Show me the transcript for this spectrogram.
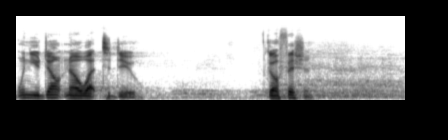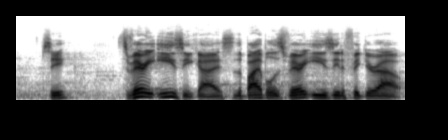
when you don't know what to do? Go fishing. See? It's very easy, guys. The Bible is very easy to figure out.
